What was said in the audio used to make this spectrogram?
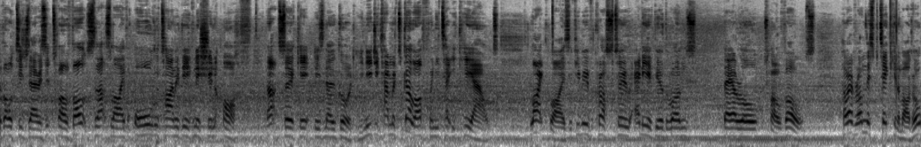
the voltage there is at 12 volts, so that's live all the time with the ignition off. That circuit is no good. You need your camera to go off when you take your key out. Likewise, if you move across to any of the other ones, they are all 12 volts. However, on this particular model,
